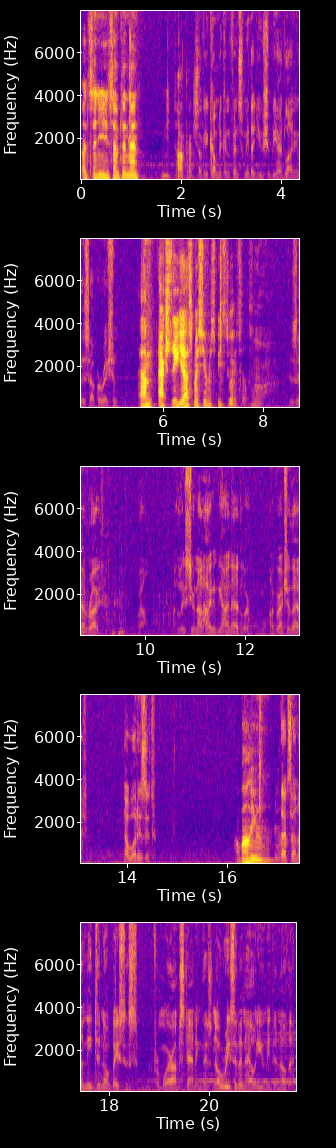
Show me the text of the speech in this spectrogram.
Hudson, you need something, man? We need to talk, actually. Have you come to convince me that you should be headlining this operation? Um, actually, yes. My server speaks to itself. Oh, is that right? Well, at least you're not hiding behind Adler. I'll grant you that. Now, what is it? How well you? That's on a need-to-know basis. From where I'm standing, there's no reason in hell you need to know that.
